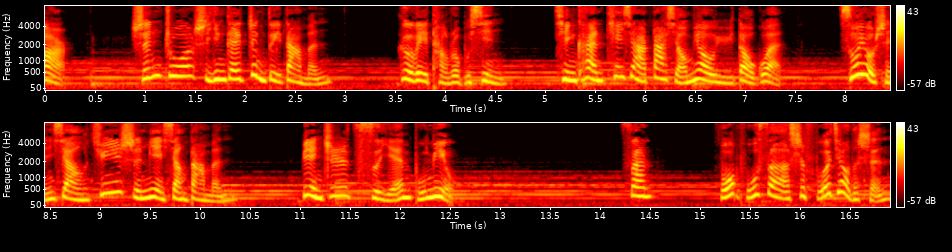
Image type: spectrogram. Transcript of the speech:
二、神桌是应该正对大门，各位倘若不信，请看天下大小庙宇道观，所有神像均是面向大门。便知此言不谬。三，佛菩萨是佛教的神，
